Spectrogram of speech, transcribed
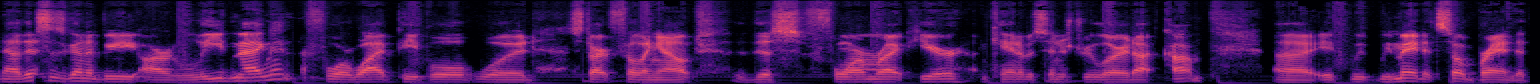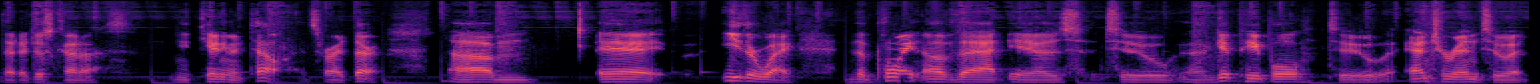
Now, this is going to be our lead magnet for why people would start filling out this form right here on cannabisindustrylawyer.com. Uh, it, we, we, made it so branded that it just kind of, you can't even tell. It's right there. Um, it, eh, either way, the point of that is to uh, get people to enter into it,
